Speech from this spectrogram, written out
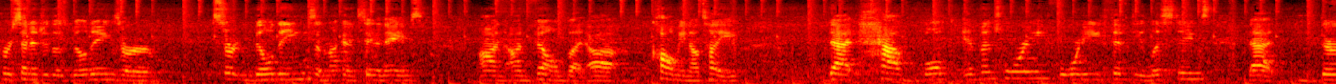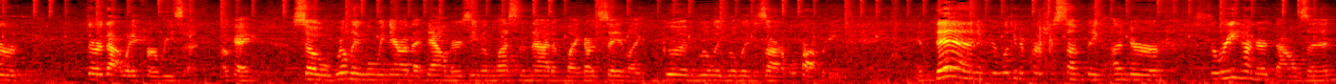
percentage of those buildings or certain buildings, I'm not gonna say the names on, on film, but uh, call me and I'll tell you, that have bulk inventory, 40, 50 listings, that they're they're that way for a reason, okay? So really when we narrow that down, there's even less than that of like, I would say like good, really, really desirable property. And then if you're looking to purchase something under 300,000,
